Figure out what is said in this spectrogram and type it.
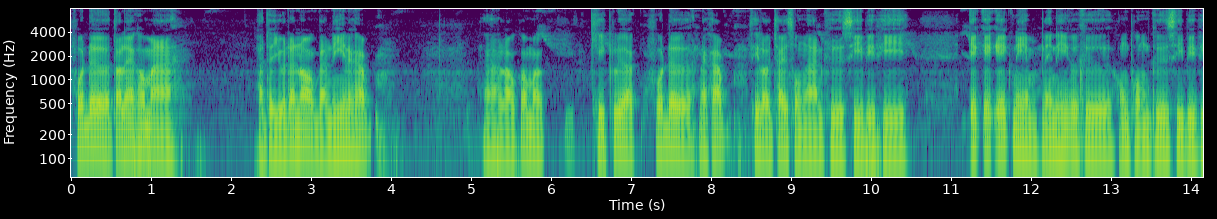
โฟลเดอร์ตอนแรกเข้ามา อาจจะอยู่ด้านนอกแบบนี้นะครับอ่าเราก็มาคลิกเลือกโฟลเดอร์นะครับ ที่เราใช้ส่งงานคือ cpp xxx name ในนี้ก็คือของผมคือ cpp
